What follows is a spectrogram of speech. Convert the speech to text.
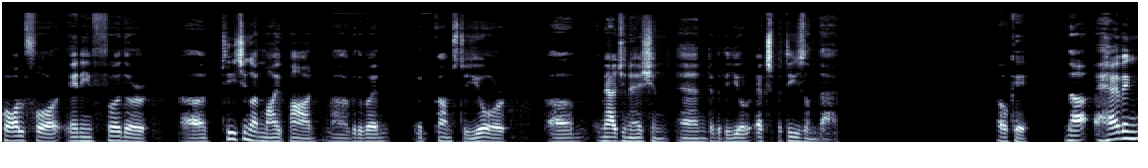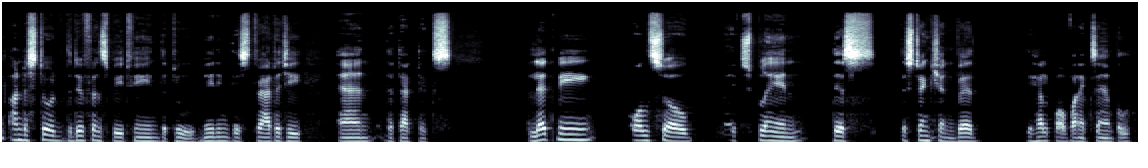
call for any further teaching on my part when it comes to your um, imagination and your expertise on that. Okay. Now, having understood the difference between the two, meaning the strategy and the tactics, let me also explain this distinction with the help of one example.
